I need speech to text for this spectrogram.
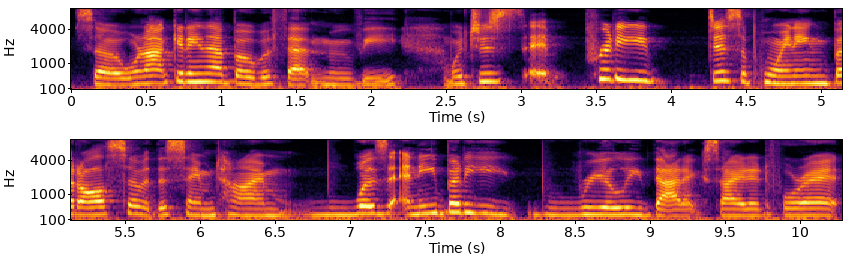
So we're not getting that Boba Fett movie, which is eh, pretty disappointing, but also at the same time, was anybody really that excited for it?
